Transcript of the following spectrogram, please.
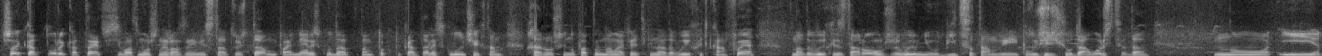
человек, который катает всевозможные разные места. То есть там поднялись куда-то, там покатались склончик там хороший, но потом нам опять-таки надо выехать в кафе, надо выехать здоровым, живым, не убиться там и получить еще удовольствие, да. Но и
